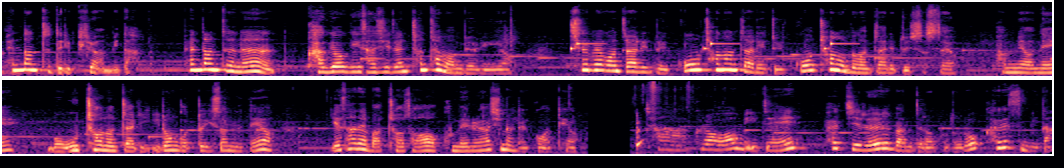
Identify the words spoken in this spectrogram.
펜던트들이 필요합니다. 펜던트는 가격이 사실은 천차만별이에요. 700원짜리도 있고 1000원짜리도 있고 1500원짜리도 있었어요. 반면에 뭐 5,000원짜리 이런 것도 있었는데요. 예산에 맞춰서 구매를 하시면 될 것 같아요. 자, 그럼 이제 팔찌를 만들어 보도록 하겠습니다.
